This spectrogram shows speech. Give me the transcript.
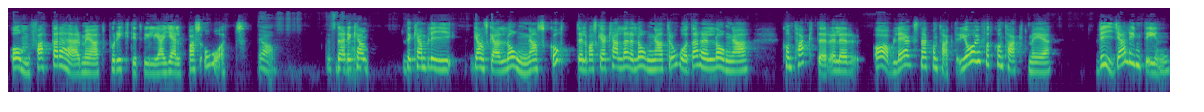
omfatta det här med att på riktigt vilja hjälpas åt. Ja, det Där det kan, det kan bli ganska långa skott eller vad ska jag kalla det, långa trådar eller långa kontakter eller avlägsna kontakter. Jag har ju fått kontakt med via LinkedIn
